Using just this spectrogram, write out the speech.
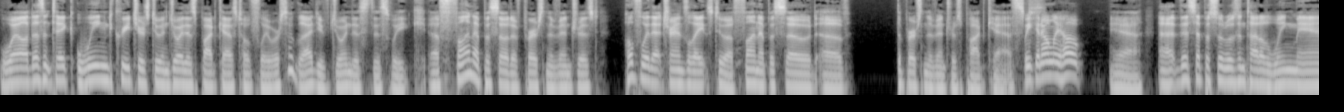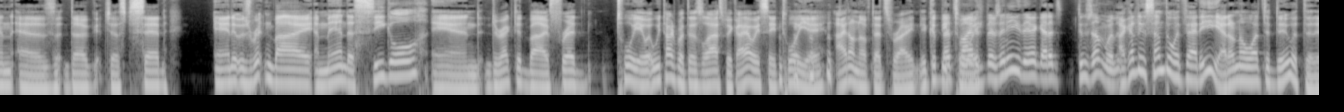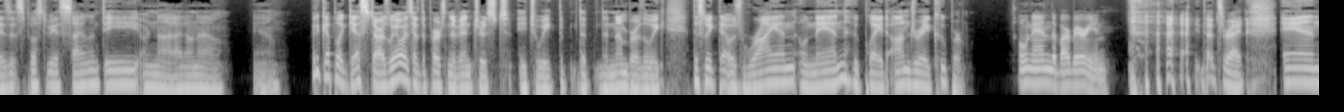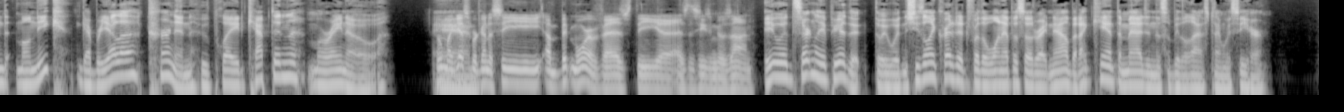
Well, it doesn't take winged creatures to enjoy this podcast, hopefully. We're so glad you've joined us this week. A fun episode of Person of Interest. Hopefully that translates to a fun episode of the Person of Interest podcast. We can only hope. Yeah. Uh, this episode was entitled Wingman, as Doug just said. And it was written by Amanda Segel and directed by Fred Toye. We talked about this last week. I always say Toye. I don't know if that's right. It could be That's fine. If there's an E there, got to do something with it. I got to do something with that E. I don't know what to do with it. Is it supposed to be a silent E or not? I don't know. Yeah. We had a couple of guest stars. We always have the person of interest each week, the, the, the number of the week. This week that was Ryan O'Nan, who played Andre Cooper. Onan the Barbarian. That's right. And Monique Gabriela Curnen, who played Captain Moreno. Whom I guess we're going to see a bit more of as the uh, as the season goes on. It would certainly appear that, that we wouldn't. She's only credited for the one episode right now, but I can't imagine this will be the last time we see her.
